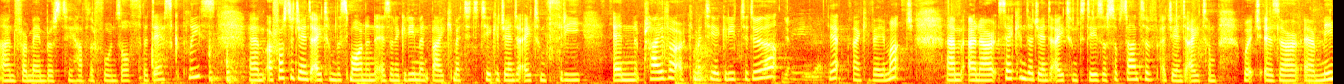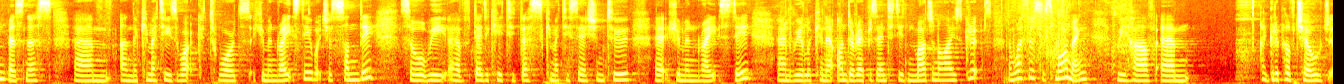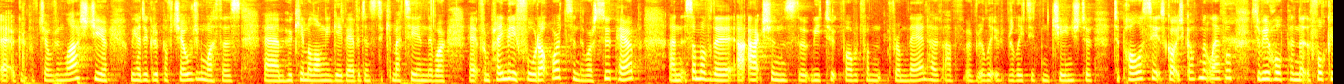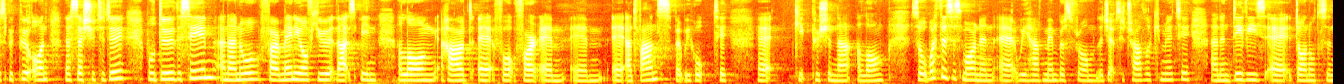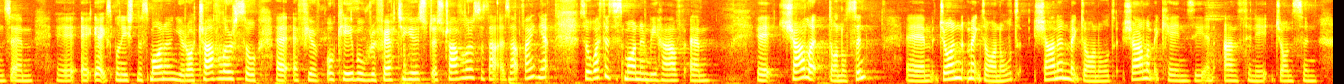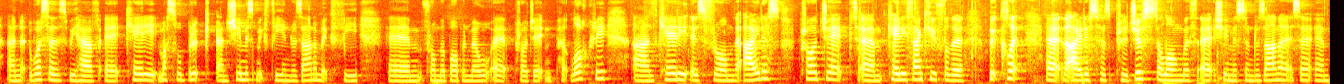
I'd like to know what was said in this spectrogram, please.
and for members to have their phones off the desk, please? Um, our first agenda item this morning is an agreement by committee to take agenda item 3 in private. Our committee agreed to do that? Yeah. Yeah, thank you very much. Um, and our second agenda item today is our substantive agenda item, which is our, our main business um, and the committee's work towards Human Rights Day, which is Sunday. So we have dedicated this committee session to uh, Human Rights Day, and we're looking at underrepresented and marginalised groups. And with us this morning, we have um, a group of children eh, a group of children last year we had a group of children with us um who came along and gave evidence to committee and they were uh, from primary four upwards and they were superb and some of the actions that we took forward from from then have, have really related and changed to to policy at Scottish government level so we're hoping that the focus we put on this issue to do will do the same and I know for many of you that's been a long hard uh, fought for um, um, uh, advance but we hope to uh, keep pushing that along. So with us this morning, uh, we have members from the Gypsy Traveller community, and in Davies uh, Donaldson's um, uh, e-, explanation this morning, you're all travellers, so uh, if you're okay, we'll refer to you as, as travellers. Is that, is that fine? Yep. So with us this morning, we have um, uh, Charlotte Donaldson, um, John MacDonald, Shannon MacDonald, Charlotte McKenzie and Anthony Johnson. And with us we have uh, Kerry Musselbrook and Seamus McPhee and Rosanna McPhee um, from the Bob and Mill uh, project in Pitlochry. And Kerry is from the IRIS project. Um, Kerry, thank you for the booklet uh, that IRIS has produced along with uh, Seamus and Rosanna. It's a, um,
